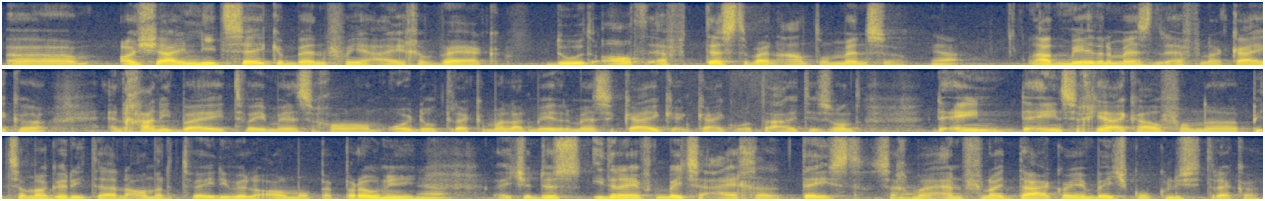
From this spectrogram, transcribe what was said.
ehm, als jij niet zeker bent van je eigen werk, doe het altijd even testen bij een aantal mensen. Ja. Laat meerdere mensen er even naar kijken. En ga niet bij twee mensen gewoon een oordeel trekken, maar laat meerdere mensen kijken en kijken wat eruit is. Want de een, de een zegt ja, ik hou van eh, pizza margarita. De andere twee die willen allemaal pepperoni. ja. Weet je, dus iedereen heeft een beetje zijn eigen taste, zeg Ja. maar. En vanuit daar kan je een beetje conclusie trekken.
